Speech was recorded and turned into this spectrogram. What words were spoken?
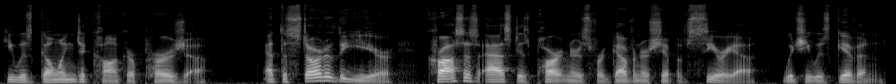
He was going to conquer Persia. At the start of the year, Crassus asked his partners for governorship of Syria, which he was given.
